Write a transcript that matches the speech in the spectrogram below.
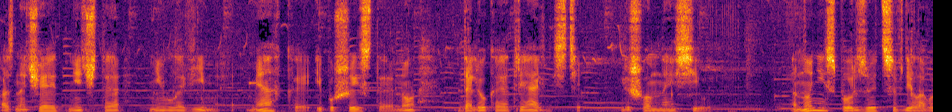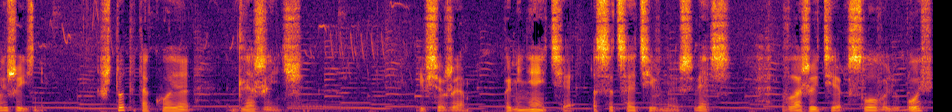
означает нечто неуловимое, мягкое и пушистое, но далекое от реальности, лишенное силы. Оно не используется в деловой жизни. Что-то такое для женщин. И все же Поменяйте ассоциативную связь. Вложите в слово «любовь»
